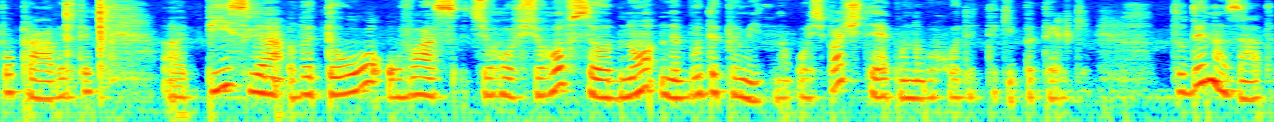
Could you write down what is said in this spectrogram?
поправити. Е, Після ВТО у вас цього всього все одно не буде помітно. Ось, бачите, як воно виходить, такі петельки. Туди назад.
